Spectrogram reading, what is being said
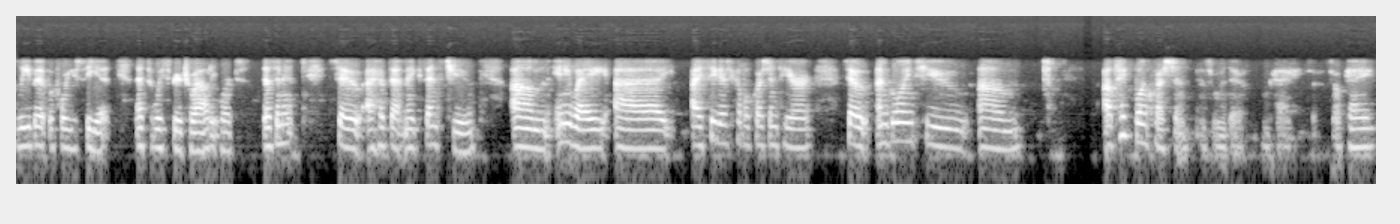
believe it before you see it. That's the way spirituality works, doesn't it? So I hope that makes sense to you. Um, anyway, uh, I see there's a couple questions here. So I'm going to, um, I'll take one question. That's what I'm going to do. Okay. So it's okay.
